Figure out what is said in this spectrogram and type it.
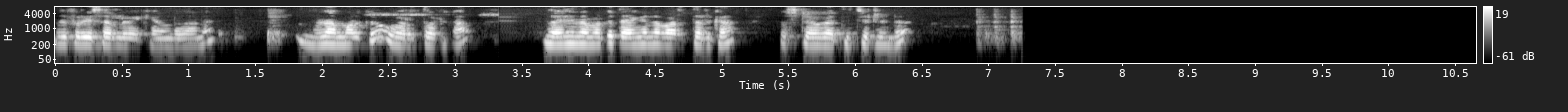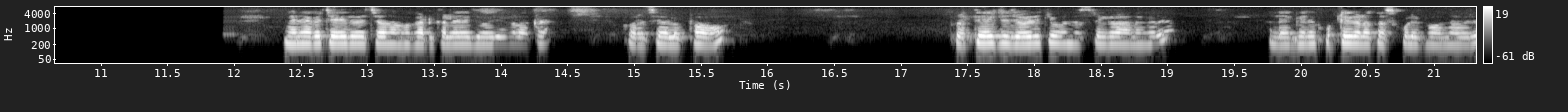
ഇത് ഫ്രീസറിൽ വെക്കേണ്ടതാണ് ഇത് നമ്മൾക്ക് വറുത്തെടുക്കാം. ഇതായി നമുക്ക് തേങ്ങ വറുത്തെടുക്കാം. സ്റ്റവ് കത്തിച്ചിട്ടുണ്ട്. ഇങ്ങനെയൊക്കെ ചെയ്തു വെച്ചാൽ നമുക്ക് അടുക്കളയിലെ ജോലികളൊക്കെ കുറച്ച് എളുപ്പമാവും. പ്രത്യേകിച്ച് ജോലിക്ക് പോകുന്ന സ്ത്രീകളാണെങ്കിൽ അല്ലെങ്കിൽ കുട്ടികളൊക്കെ സ്കൂളിൽ പോകുന്നവർ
